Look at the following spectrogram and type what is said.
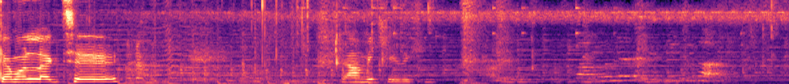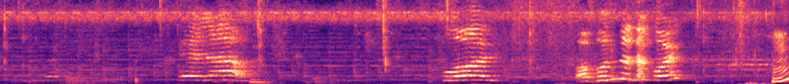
কেমন লাগছে? আমি খেয়ে দেখি। হুম?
